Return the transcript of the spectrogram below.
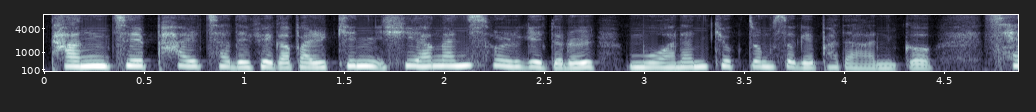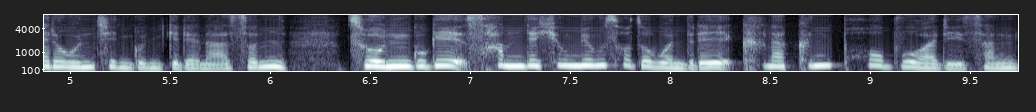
당 제8차 대회가 밝힌 희망한 설계도를 무한한 격정 속에 받아안고 새로운 진군길에 나선 전국의 3대 혁명 서조원들의 크나큰 포부와 리상,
